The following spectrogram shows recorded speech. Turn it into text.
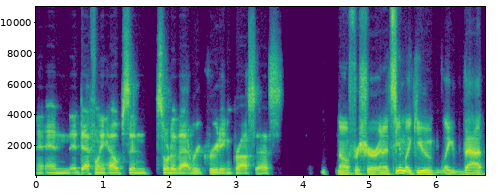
and it definitely helps in sort of that recruiting process no for sure. And it seemed like you like that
